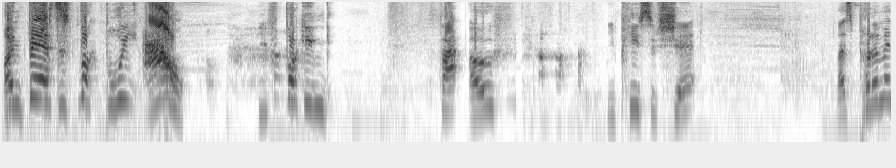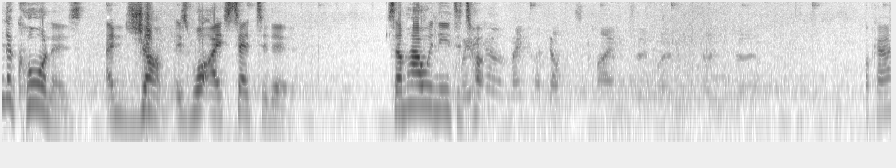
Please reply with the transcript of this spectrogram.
I'm fast as fuck, boy! Ow! You fucking fat oaf! You piece of shit! Let's put him in the corners and jump, is what I said to do. Somehow we need to talk. to make climb to where we need to do it. Okay.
